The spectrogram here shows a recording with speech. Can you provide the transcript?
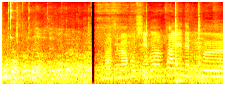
먹고. 마지막 후식은 파인애플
